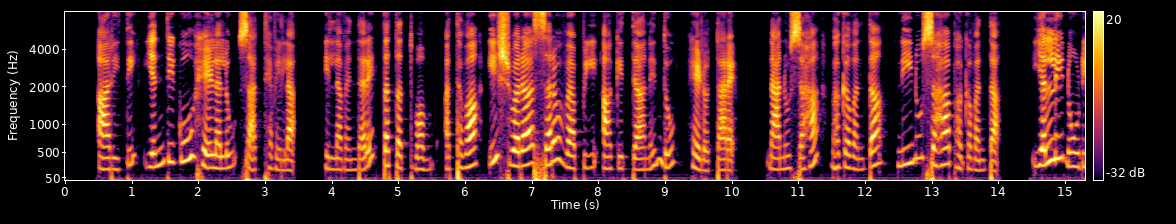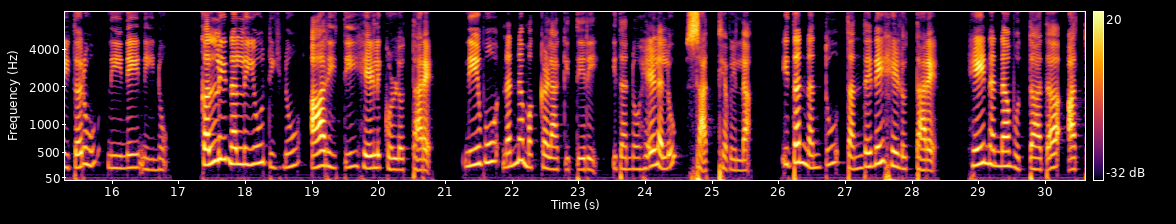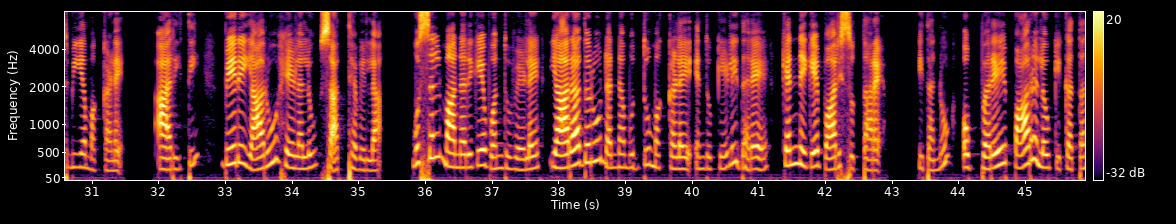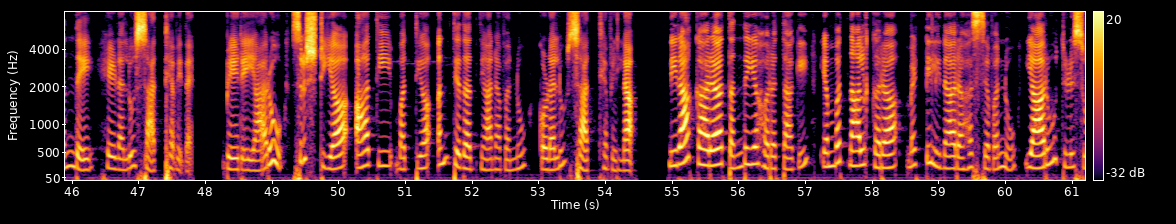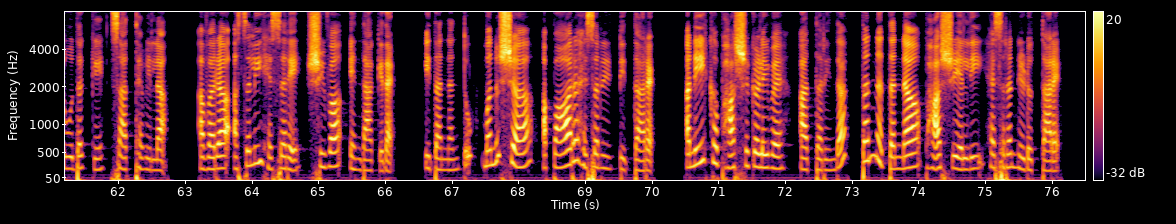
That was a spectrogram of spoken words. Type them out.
ಆ ರೀತಿ ಎಂದಿಗೂ ಹೇಳಲು ಸಾಧ್ಯವಿಲ್ಲ. ಇಲ್ಲವೆಂದರೆ ತತತ್ವಂ ಅಥವಾ ಈಶ್ವರ ಸರ್ವವ್ಯಾಪಿ ಆಗಿದ್ದಾನೆಂದು ಹೇಳುತ್ತಾರೆ. ನಾನು ಸಹ ಭಗವಂತ ನೀನೂ ಸಹ ಭಗವಂತ. ಎಲ್ಲಿ ನೋಡಿದರೂ ನೀನೇ ನೀನು. ಕಲ್ಲಿನಲ್ಲಿಯೂ ನೀನು ಆ ರೀತಿ ಹೇಳಿಕೊಳ್ಳುತ್ತಾರೆ. ನೀವು ನನ್ನ ಮಕ್ಕಳಾಗಿದ್ದೀರಿ. ಇದನ್ನು ಹೇಳಲು ಸಾಧ್ಯವಿಲ್ಲ. ಇದನ್ನಂತೂ ತಂದೆನೇ ಹೇಳುತ್ತಾರೆ. ಹೇ ನನ್ನ ಮುದ್ದಾದ ಆತ್ಮೀಯ ಮಕ್ಕಳೇ. ಆ ರೀತಿ ಬೇರೆ ಯಾರೂ ಹೇಳಲು ಸಾಧ್ಯವಿಲ್ಲ. ಮುಸಲ್ಮಾನರಿಗೆ ಒಂದು ವೇಳೆ ಯಾರಾದರೂ ನನ್ನ ಮುದ್ದು ಮಕ್ಕಳೇ ಎಂದು ಕೇಳಿದರೆ ಕೆನ್ನೆಗೆ ಬಾರಿಸುತ್ತಾರೆ. ಇದನ್ನು ಒಬ್ಬರೇ ಪಾರಲೌಕಿಕ ತಂದೆ ಹೇಳಲು ಸಾಧ್ಯವಿದೆ. ಬೇರೆ ಯಾರೂ ಸೃಷ್ಟಿಯ ಆದಿ, ಮಧ್ಯ, ಅಂತ್ಯದ ಜ್ಞಾನವನ್ನು ಕೊಡಲು ಸಾಧ್ಯವಿಲ್ಲ. ನಿರಾಕಾರ ತಂದೆಯ ಹೊರತಾಗಿ ಎಂಬತ್ನಾಲ್ಕರ ಮೆಟ್ಟಿಲಿನ ರಹಸ್ಯವನ್ನು ಯಾರೂ ತಿಳಿಸುವುದಕ್ಕೆ ಸಾಧ್ಯವಿಲ್ಲ. ಅವರ ಅಸಲಿ ಹೆಸರೇ ಶಿವ ಎಂದಾಗಿದೆ. ಇದನ್ನಂತೂ ಮನುಷ್ಯ ಅಪಾರ ಹೆಸರಿಟ್ಟಿದ್ದಾರೆ. ಅನೇಕ ಭಾಷೆಗಳಿವೆ ಆದ್ದರಿಂದ ತನ್ನ ತನ್ನ ಭಾಷೆಯಲ್ಲಿ ಹೆಸರನ್ನಿಡುತ್ತಾರೆ.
